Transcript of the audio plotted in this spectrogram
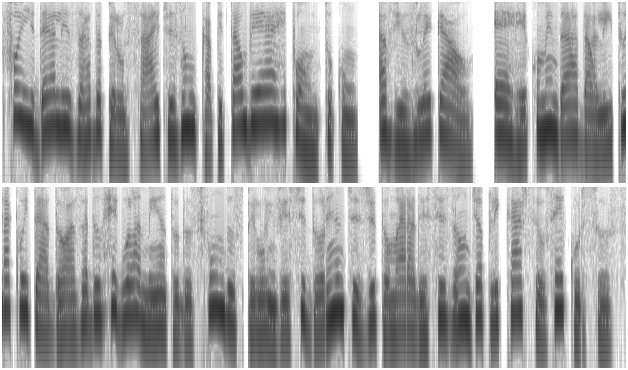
foi idealizada pelo site zoomcapitalbr.com. Aviso legal. É recomendada a leitura cuidadosa do regulamento dos fundos pelo investidor antes de tomar a decisão de aplicar seus recursos.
